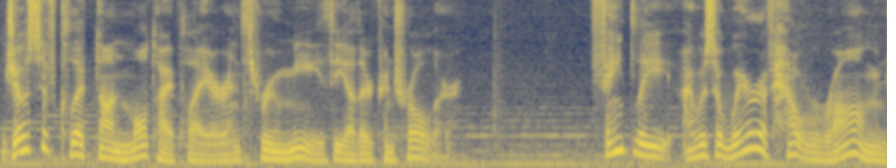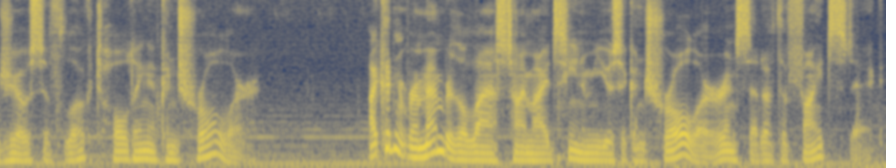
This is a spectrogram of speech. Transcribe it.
Joseph clicked on multiplayer and threw me the other controller. Faintly, I was aware of how wrong Joseph looked holding a controller. I couldn't remember the last time I'd seen him use a controller instead of the fight stick.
